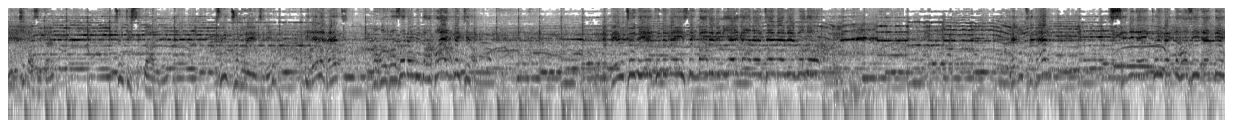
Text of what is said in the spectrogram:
Birinci vazifen Türk istiklalini, Türk Cumhuriyeti'ni ilelebet muhafaza ve müdafaa etmektir. Mevcudiyetimin ve istikbalinin yegane temeli budur. Ve bu temel senin en kıymetli hazinendir.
